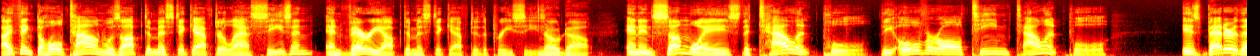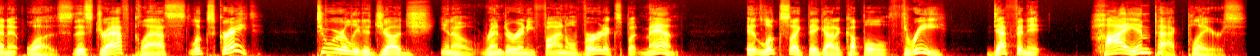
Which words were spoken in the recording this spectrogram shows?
I think the whole town was optimistic after last season and very optimistic after the preseason. No doubt. And in some ways, the talent pool, the overall team talent pool, is better than it was. This draft class looks great. Too early to judge, you know, render any final verdicts, but man, it looks like they got a couple, three definite high impact players.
